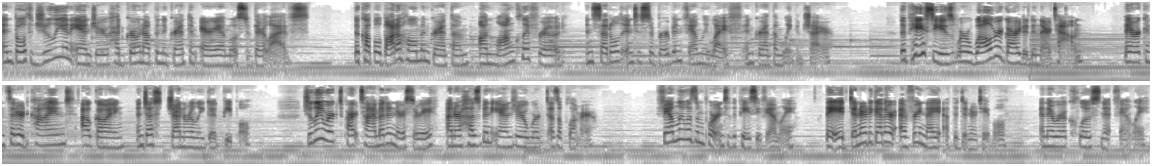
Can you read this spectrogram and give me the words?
and both Julie and Andrew had grown up in the Grantham area most of their lives. The couple bought a home in Grantham on Longcliffe Road and settled into suburban family life in Grantham, Lincolnshire. The Paceys were well regarded in their town. They were considered kind, outgoing, and just generally good people. Julie worked part time at a nursery, and her husband Andrew worked as a plumber. Family was important to the Pacey family. They ate dinner together every night at the dinner table, and they were a close knit family.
